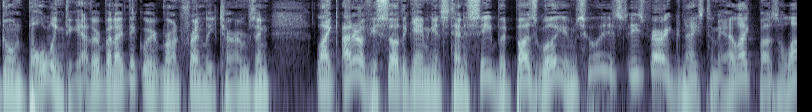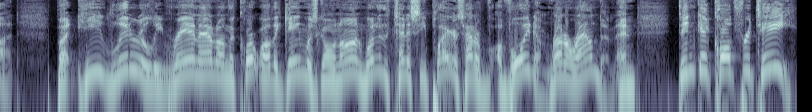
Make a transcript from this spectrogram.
going bowling together, but I think we're, on friendly terms. And like I don't know if you saw the game against Tennessee, but Buzz Williams, who is he's very nice to me. I like Buzz a lot, but he literally ran out on the court while the game was going on. One of the Tennessee players had to avoid him, run around him, and didn't get called for a tee.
